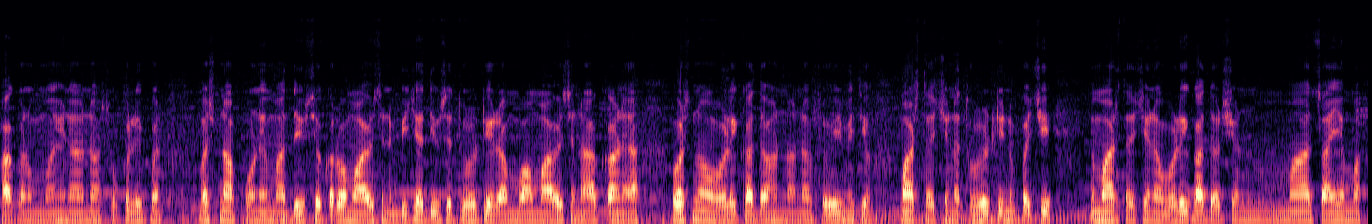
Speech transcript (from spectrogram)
ફાગણ મહિનાના શુક્લ પક્ષના પૂર્ણિમા દિવસે કરવામાં આવે છે અને બીજા દિવસે ધૂળેટી રમવામાં આવે છે અને આ કારણે આ વર્ષમાં હોળિકા દહન અને ચોવીસમીથી માર્ચ થશે અને ધૂળેટીને પછી માર્ચ થશે અને હોળિકા દર્શનમાં સાયમાં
